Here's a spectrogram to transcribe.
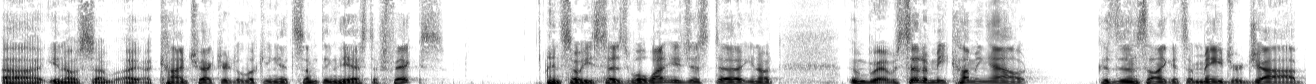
uh, you know, some a, a contractor to looking at something he has to fix, and so he says, "Well, why don't you just, uh, you know, instead of me coming out because it doesn't sound like it's a major job,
